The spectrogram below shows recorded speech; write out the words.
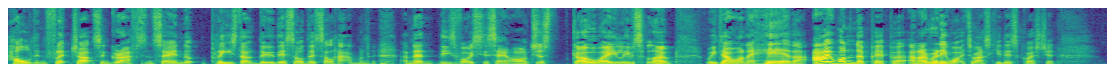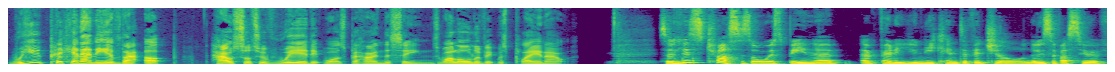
holding flip charts and graphs and saying, Look, please don't do this or this will happen. And then these voices say, Oh, just go away, leave us alone. We don't want to hear that. I wonder, Pippa, and I really wanted to ask you this question. Were you picking any of that up? How sort of weird it was behind the scenes while all of it was playing out? So Liz Truss has always been a, a fairly unique individual, and those of us who have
